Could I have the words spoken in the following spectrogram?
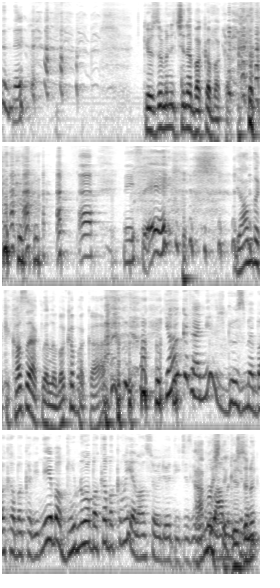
gözümün içine baka baka. Neyse. Yandaki kaz ayaklarına baka baka. ya hakikaten niye gözüme baka baka diye? Niye bak burnuma baka baka mı yalan söylüyor diyeceğiz. Böyle Ama işte gözünü içine-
